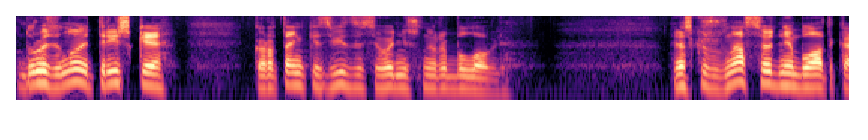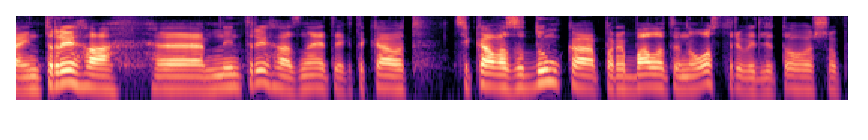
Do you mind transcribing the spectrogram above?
Друзі, ну і трішки коротенький звіт за сьогоднішню риболовлю. Я скажу, в нас сьогодні була така інтрига, е, не інтрига, а знаєте, як така от цікава задумка перебалити на острові для того, щоб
